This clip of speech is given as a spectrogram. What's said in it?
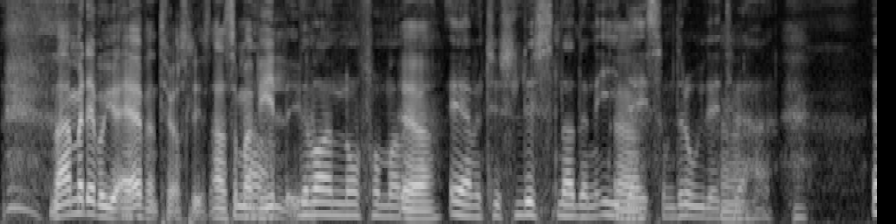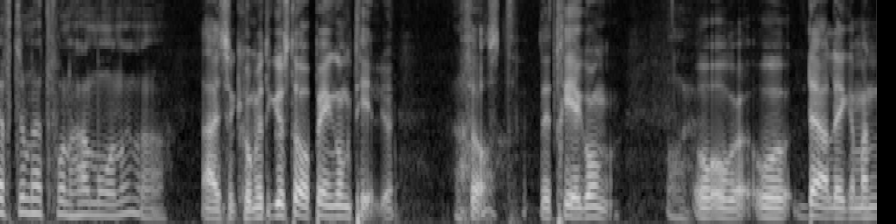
Nej men det var ju äventyrslystnad, alltså man ja, ville ju. Det var någon form av ja. äventyrslystnaden i ja. dig som drog dig till det här. Efter de här två och en halv månaderna då? Nej, så kom jag till Gustav en gång till ju. Jaha. Först. Det är tre gånger. Och, och, och, där lägger man,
